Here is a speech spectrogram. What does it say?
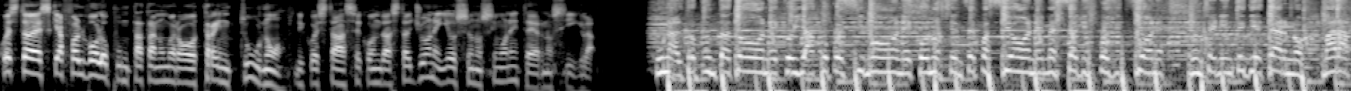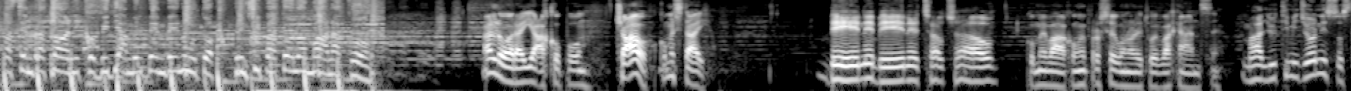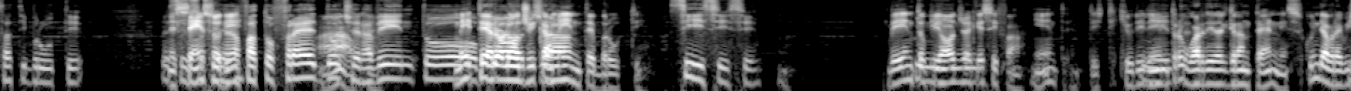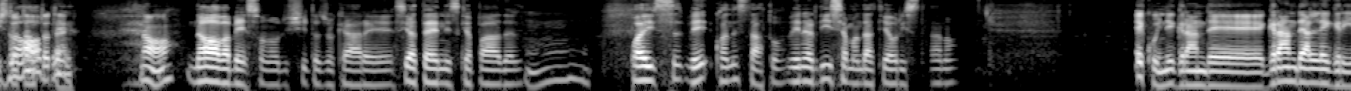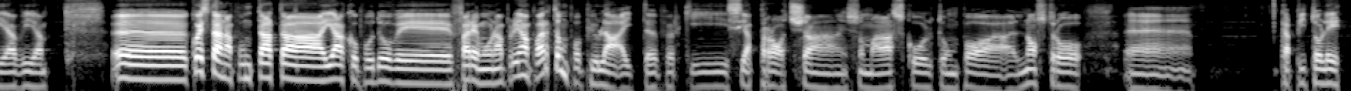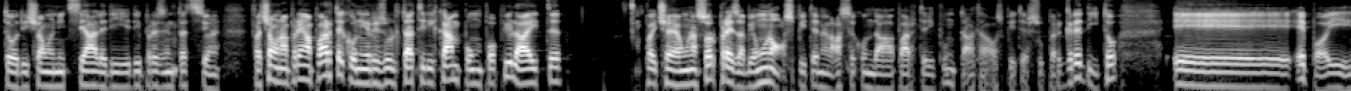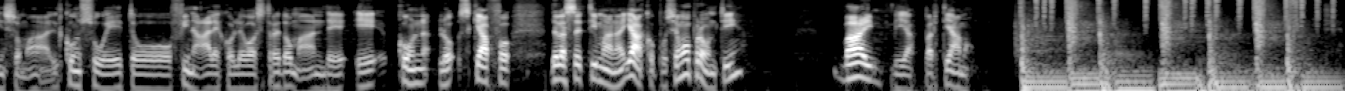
Questo è Schiaffo al Volo, puntata numero 31 di questa seconda stagione. Io sono Simone Eterno, sigla. Un altro puntatone con Jacopo e Simone, conoscenza e passione messa a disposizione. Non c'è niente di eterno, ma Rafa sembra tonico. Vi diamo il benvenuto, Principato lo Monaco. Allora, Jacopo, ciao, come stai? Bene, bene, ciao ciao. Come va? Come proseguono le tue vacanze? Ma gli ultimi giorni sono stati brutti. Nel senso che di- ha fatto freddo, Ah, c'era ok. vento, Meteorologicamente brutti. pioggia. Sì, sì, sì. Vento, Quindi- pioggia, che si fa? Niente, ti, ti chiudi Niente. dentro, guardi del gran tennis. Quindi avrai visto No, tanto beh. tennis. No? No, vabbè, sono riuscito a giocare sia a tennis che a padel. Mm. Poi, quando è stato? Venerdì siamo andati a Oristano. E quindi grande, grande allegria, via. Eh, questa è una puntata, Jacopo, dove faremo una prima parte un po' più light per chi si approccia, insomma, all'ascolto un po' al nostro eh, capitoletto, diciamo, iniziale di, di presentazione. Facciamo una prima parte con i risultati di campo un po' più light. Poi c'è una sorpresa, abbiamo un ospite nella seconda parte di puntata, ospite super gradito, e, e poi insomma il consueto finale con le vostre domande e con lo schiaffo della settimana. Jacopo, siamo pronti? Vai. Via, partiamo.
